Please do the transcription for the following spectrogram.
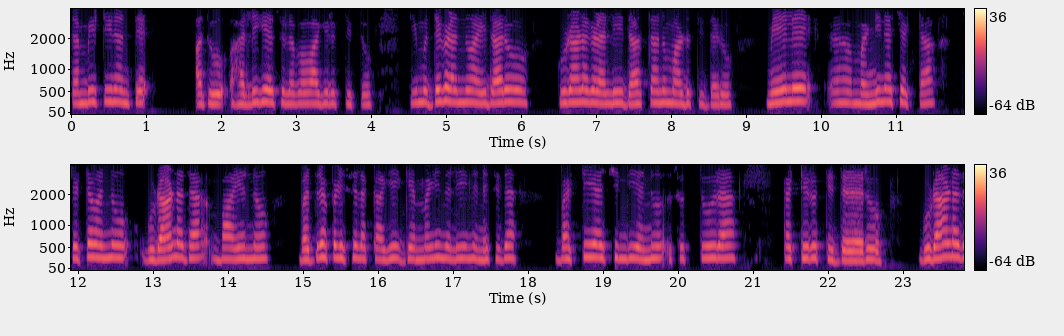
ತಂಬಿಟ್ಟಿನಂತೆ ಅದು ಹಲ್ಲಿಗೆ ಸುಲಭವಾಗಿರುತ್ತಿತ್ತು. ಈ ಮುದ್ದೆಗಳನ್ನು ಐದಾರು ಗುಡಾಣಗಳಲ್ಲಿ ದಾಸ್ತಾನು ಮಾಡುತ್ತಿದ್ದರು. ಮೇಲೆ ಮಣ್ಣಿನ ಚಟ್ಟ. ಚಟ್ಟವನ್ನು ಗುಡಾಣದ ಬಾಯನ್ನು ಭದ್ರಪಡಿಸಲಕ್ಕಾಗಿ ಗೆಮ್ಮಣ್ಣಿನಲ್ಲಿ ನೆನೆಸಿದ ಬಟ್ಟೆಯ ಚಿಂದಿಯನ್ನು ಸುತ್ತೂರ ಕಟ್ಟಿರುತ್ತಿದ್ದರು. ಗುಡಾಣದ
